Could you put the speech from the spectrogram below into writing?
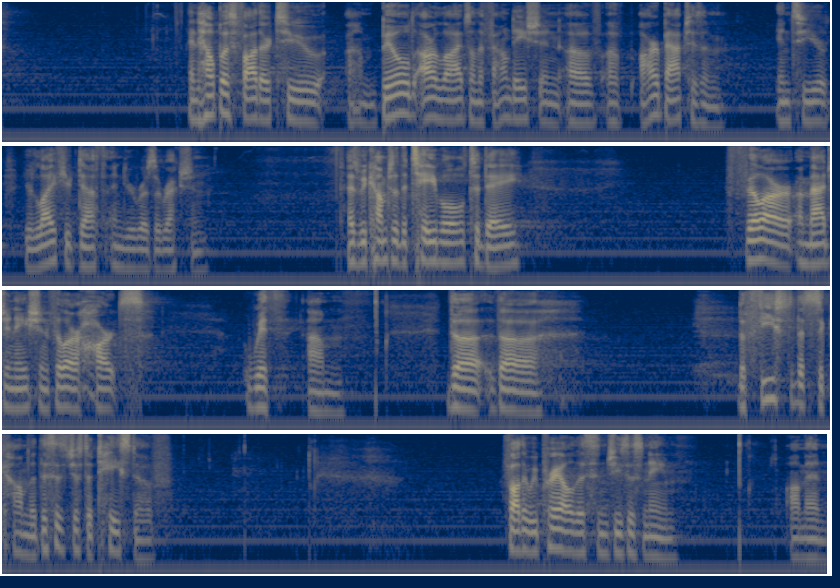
And help us, Father, to um, build our lives on the foundation of, of our baptism into your, your life, your death, and your resurrection. As we come to the table today, fill our imagination, fill our hearts with um, the, the, the feast that's to come, that this is just a taste of. Father, we pray all this in Jesus' name. Amen.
